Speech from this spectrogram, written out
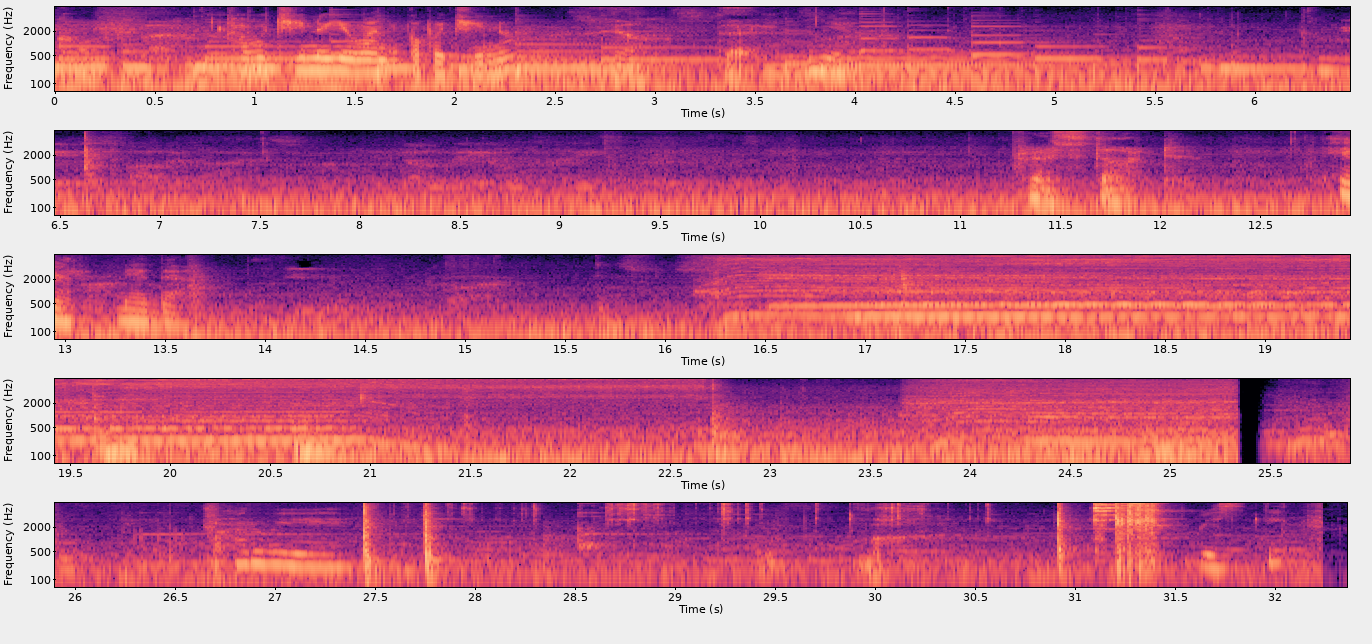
Coffee. Cappuccino, you want cappuccino? Yeah, that. Yeah. Press start. Here, Neda. we crispy stick.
